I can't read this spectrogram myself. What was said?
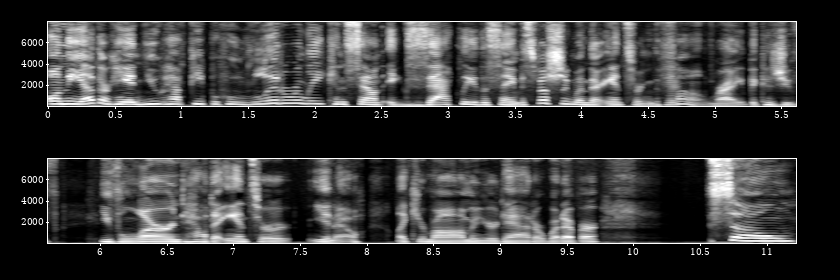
on the other hand, you have people who literally can sound exactly the same, especially when they're answering the mm-hmm. phone, right? Because you've you've learned how to answer, you know, like your mom or your dad or whatever. So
